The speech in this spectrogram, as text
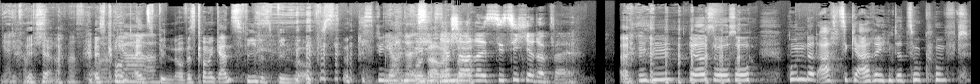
ja, die kommt bestimmt Ja. noch mal vor. Es kommt Ja. ein Spin-off. Es kommen ganz viele Spin-offs. Das bin Ja, und da ist sie- Ja, schau, da ist sie sicher dabei. Mhm, genau, so, so 180 Jahre in der Zukunft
